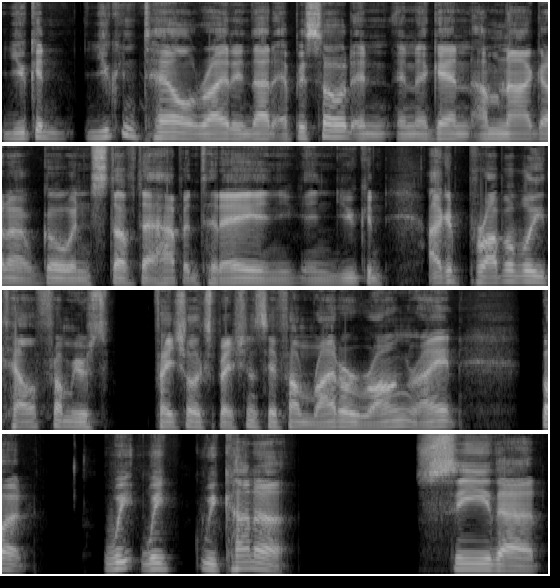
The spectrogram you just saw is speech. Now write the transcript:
you can you can tell right in that episode and and again i'm not gonna go in stuff that happened today and you and you can i could probably tell from your facial expressions if i'm right or wrong right? But we we we kind of see that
